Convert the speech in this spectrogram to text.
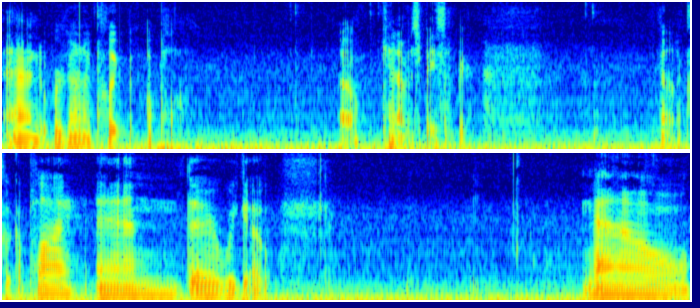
And we're gonna click apply. Oh, can't have a space up here. Gonna click apply, and there we go. Now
